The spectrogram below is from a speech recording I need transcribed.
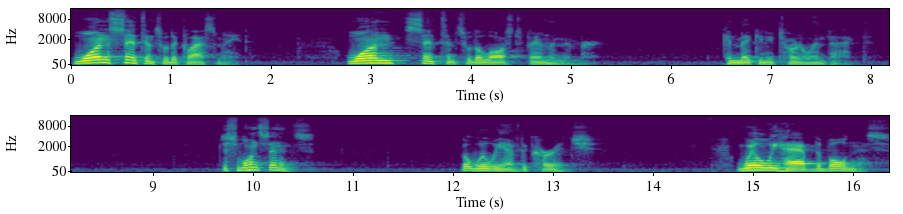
one sentence with a classmate, one sentence with a lost family member can make an eternal impact. Just one sentence. But will we have the courage? will we have the boldness?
